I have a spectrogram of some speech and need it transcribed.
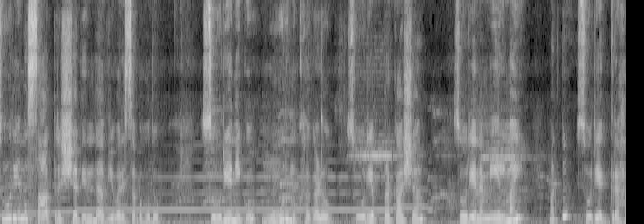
ಸೂರ್ಯನ ಸಾದೃಶ್ಯದಿಂದ ವಿವರಿಸಬಹುದು. ಸೂರ್ಯನಿಗೂ ಮೂರು ಮುಖಗಳು, ಸೂರ್ಯಪ್ರಕಾಶ, ಸೂರ್ಯನ ಮೇಲ್ಮೈ ಮತ್ತು ಸೂರ್ಯಗ್ರಹ.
